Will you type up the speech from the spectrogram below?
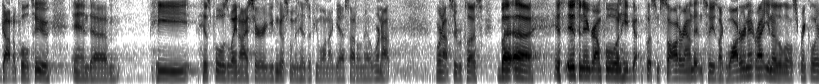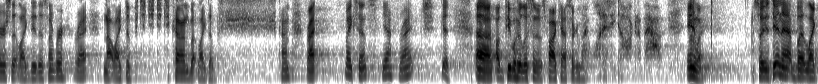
gotten a pool too, and um, he his pool is way nicer. You can go swim in his if you want. I guess I don't know. We're not we're not super close, but uh, it's, it's, an in-ground pool, and he got put some sod around it, and so he's like watering it, right? You know the little sprinklers that like do this number, right? Not like the kind, but like the kind, right? Makes sense. Yeah, right? Good. Uh, the people who listen to this podcast are to be like, what is he talking about? Anyway, so he's doing that, but like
